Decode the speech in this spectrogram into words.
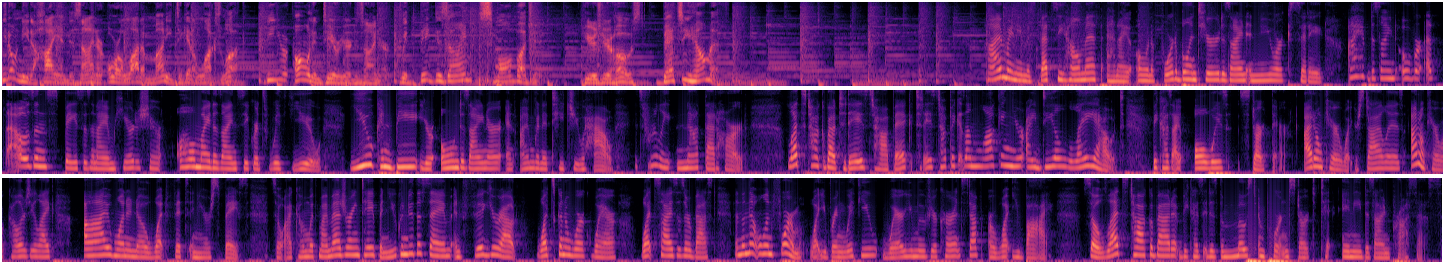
You don't need a high end designer or a lot of money to get a luxe look. Be your own interior designer with big design, small budget. Here's your host, Betsy Helmuth. Hi, my name is Betsy Helmuth, and I own Affordable Interior Design in New York City. I have designed over a thousand spaces, and I am here to share all my design secrets with you. You can be your own designer, and I'm going to teach you how. It's really not that hard. Let's talk about today's topic. Today's topic is unlocking your ideal layout because I always start there. I don't care what your style is, I don't care what colors you like. I want to know what fits in your space. So I come with my measuring tape, and you can do the same and figure out what's going to work where, what sizes are best, and then that will inform what you bring with you, where you move your current stuff, or what you buy. So let's talk about it because it is the most important start to any design process.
